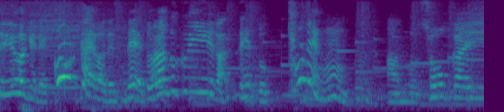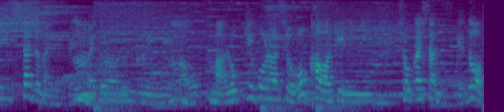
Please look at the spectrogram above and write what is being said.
というわけで、今回はですね、ドラッグクイーン映画、えっと、去年、あの、紹介したじゃないですか、うん今、ドラッグクイーン映画を。まあ、ロッキーホラーショーを皮切りに紹介したんですけど、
